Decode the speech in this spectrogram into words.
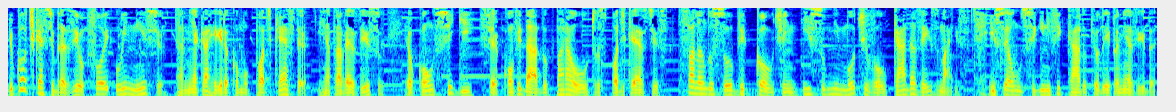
E o Coachcast Brasil foi o início da minha carreira como podcaster. E através disso, eu consegui ser convidado para outros podcasts falando sobre coaching. Isso me motivou cada vez mais. Isso é um significado que eu dei para minha vida.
